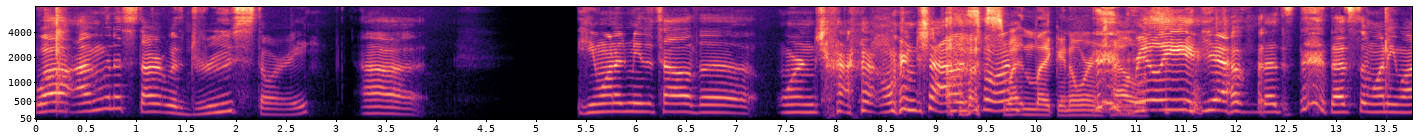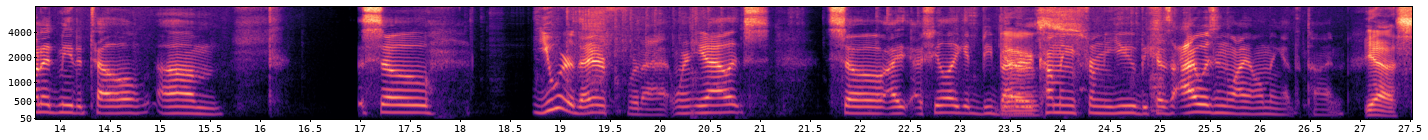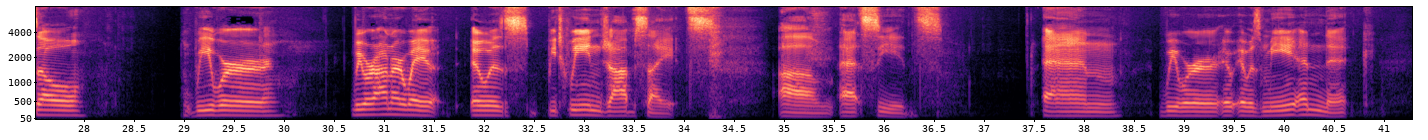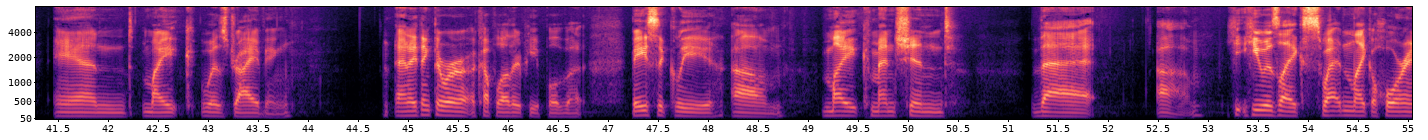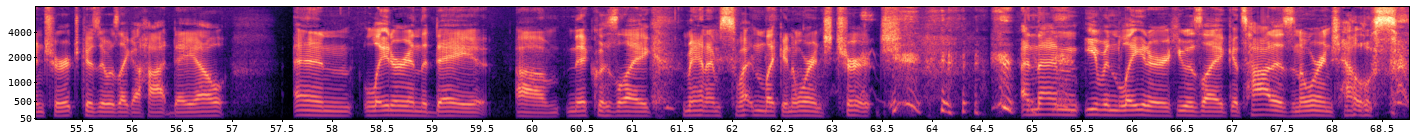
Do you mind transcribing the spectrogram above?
Well, I'm gonna start with Drew's story. Uh, he wanted me to tell the orange orange house one. Sweating like an orange house. Really? yeah, that's that's the one he wanted me to tell. Um, so you were there for that, weren't you, Alex? So I, I feel like it'd be better Yes. coming from you because I was in Wyoming at the time. Yeah, so we were we were on our way it was between job sites um at Seeds. And we were it, it was me and Nick and Mike was driving. And I think there were a couple other people, but basically um Mike mentioned that um he, he was like sweating like a whore in church because it was like a hot day out and later in the day um, nick was like man i'm sweating like an orange church. And then even later he was like it's hot as an orange house.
